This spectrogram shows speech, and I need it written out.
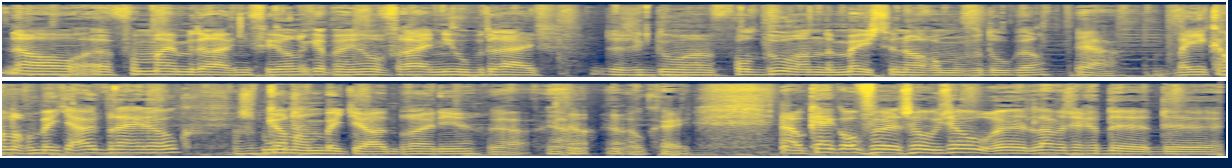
Nou, eh, voor mijn bedrijf niet veel. Ik heb een heel vrij nieuw bedrijf. Dus ik doe, een- voldoe aan de meeste normen, voldoe ik wel. Ja, maar je kan nog een beetje uitbreiden ook? Als het kan moet? nog een beetje uitbreiden, ja. Ja, ja, Ja, ja. oké. Nou, kijk of we sowieso, eh, laten we zeggen, de, de,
